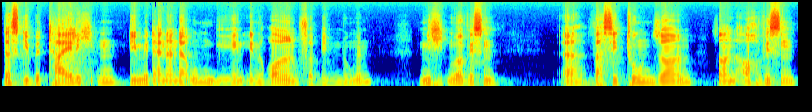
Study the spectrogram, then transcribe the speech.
dass die Beteiligten, die miteinander umgehen in Rollenverbindungen, nicht nur wissen, äh, was sie tun sollen, sondern auch wissen,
